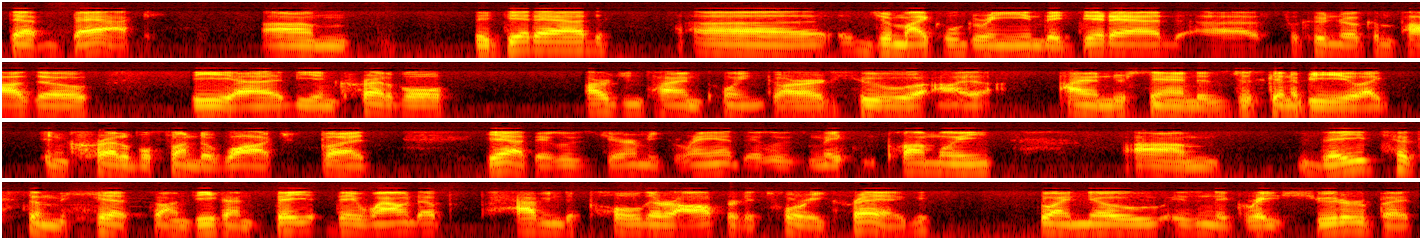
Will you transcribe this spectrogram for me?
step back. Um, they did add uh, JaMychal Green. They did add uh, Facundo Campazzo, the uh, the incredible Argentine point guard, who I I understand is just going to be like incredible fun to watch. But yeah, they lose Jerami Grant, they lose Mason Plumlee. Um, they took some hits on defense. They they wound up having to pull their offer to Torrey Craig, who I know isn't a great shooter, but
